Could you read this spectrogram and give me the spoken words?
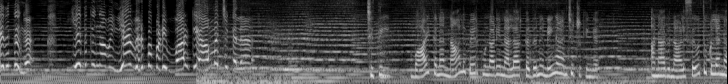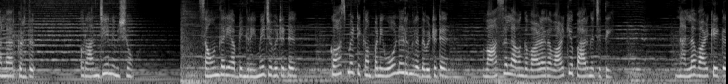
எதுக்குங்க? எதுக்குங்க அவன் ஏன் விருப்பப்படி வாழ்க்கைய அமைச்சுக்கல? சித்தி வாழ்க்கைனா நாலு பேருக்கு முன்னாடி நல்லா இருக்குதுன்னு நீங்க நினைச்சிட்டு இருக்கீங்க. ஆனா அது நாலு செவத்துக்குள்ள நல்லா இருக்கிறது. ஒரு அஞ்சே நிமிஷம். சௌந்தர்யா அப்படிங்கிற இமேஜை விட்டுட்டு காஸ்மெட்டிக் கம்பெனி ஓனருங்கிறத விட்டுட்டு வாசல் அவங்க வாழற வாழ்க்கைய பாருங்க சித்தி. நல்ல வாழ்க்கைக்கு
